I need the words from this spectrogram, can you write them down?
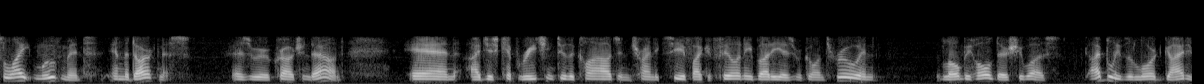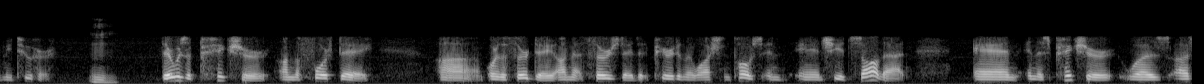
slight movement in the darkness as we were crouching down. And I just kept reaching through the clouds and trying to see if I could feel anybody as we're going through, and lo and behold, there she was. I believe the Lord guided me to her. Mm. There was a picture on the fourth day, uh, or the third day, on that Thursday that appeared in the Washington Post, and and she had saw that, and in this picture was us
